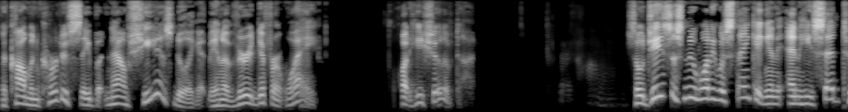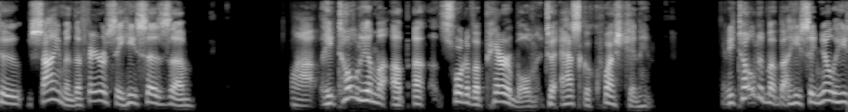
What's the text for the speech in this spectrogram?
the common courtesy, but now she is doing it in a very different way. What he should have done. So Jesus knew what he was thinking, and, and he said to Simon the Pharisee, he says, um, uh, he told him a, a, a, sort of a parable to ask a question. And he told him about, he said, no, he,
